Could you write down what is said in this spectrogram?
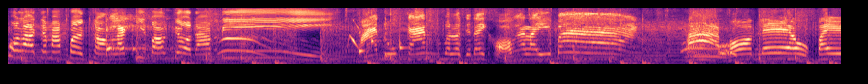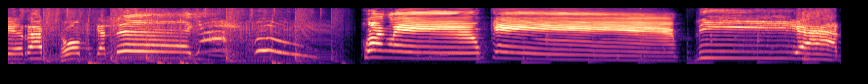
พวกเราจะมาเปิดกล่องลัคกี้บ็อกโดดอาบี้มาดูกันว่าเราจะได้ของอะไรบ้างถ้าพร้อมแล้วไปรับชมกันเลย พวกแล้วเก็บเลียน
